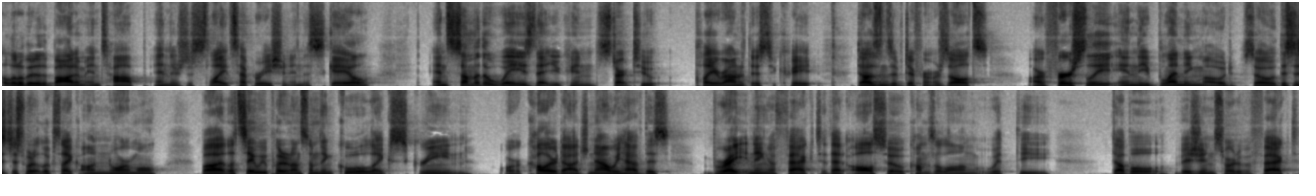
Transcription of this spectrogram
a little bit of the bottom and top, and there's a slight separation in the scale. And some of the ways that you can start to play around with this to create dozens of different results are firstly in the blending mode. So this is just what it looks like on normal. But let's say we put it on something cool like screen or color dodge. Now we have this brightening effect that also comes along with the double vision sort of effect.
